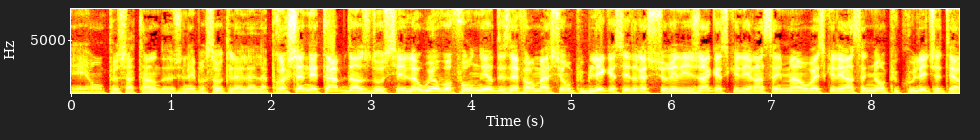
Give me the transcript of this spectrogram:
Et on peut s'attendre, j'ai l'impression que la, la, la, prochaine étape dans ce dossier-là, oui, on va fournir des informations au public, essayer de rassurer les gens, qu'est-ce que les renseignements, où est-ce que les renseignements ont pu couler, etc.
